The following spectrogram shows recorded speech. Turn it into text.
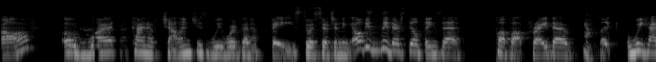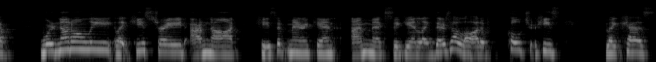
off of yeah. what kind of challenges we were going to face to a certain thing. Obviously, there's still things that pop up, right? That yeah. like we have, we're not only like he's straight, I'm not, he's American, I'm Mexican. Like there's a lot of culture. He's like has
